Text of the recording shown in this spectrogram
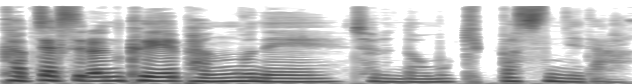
갑작스런 그의 방문에 저는 너무 기뻤습니다.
